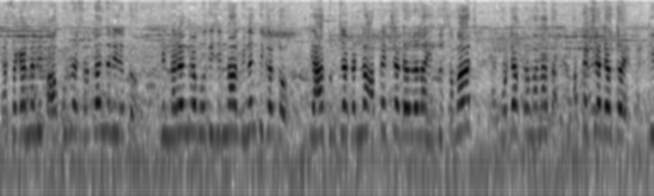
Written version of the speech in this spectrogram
त्या सगळ्यांना मी भावपूर्ण श्रद्धांजली देतो आणि नरेंद्र मोदीजींना विनंती करतो की हा तुमच्याकडनं अपेक्षा ठेवलेला हिंदू समाज मोठ्या प्रमाणात अपेक्षा ठेवतोय की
